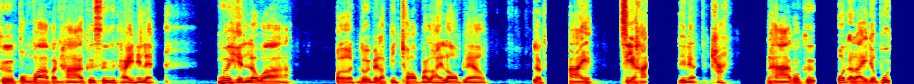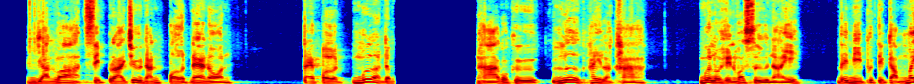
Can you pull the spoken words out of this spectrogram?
คือผมว่าปัญหาคือสื่อไทยนี่แหละ เมื่อเห็นแล้วว่า เปิดโดยไม่รับผิดชอบมาหลายรอบแล้ว แล้วหายเสียหายทีเนี้ยค่ะปัญหาก็คือโพสต์อะไรเดี๋ยวพูดยืนยันว่าสิบรายชื่อนั้นเปิดแน่นอน แต่เปิดเมื่อดำปัญหาก็คือเลิกให้ราคา เมื่อเราเห็นว่าสื่อไหน ได้มีพฤติกรรมไม่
